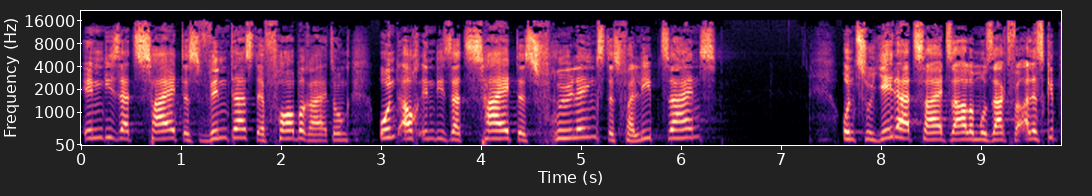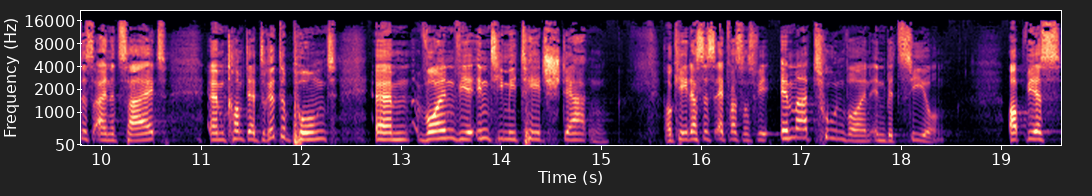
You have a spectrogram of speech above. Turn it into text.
in dieser Zeit des Winters, der Vorbereitung und auch in dieser Zeit des Frühlings, des Verliebtseins und zu jeder Zeit, Salomo sagt, für alles gibt es eine Zeit, ähm, kommt der dritte Punkt, ähm, wollen wir Intimität stärken. Okay, das ist etwas, was wir immer tun wollen in Beziehung ob, wir es,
